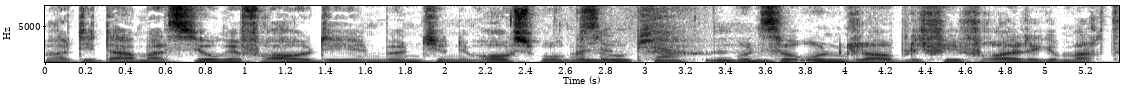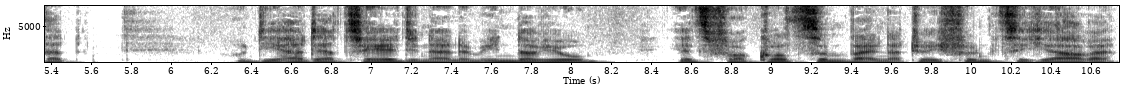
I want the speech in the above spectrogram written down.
war die damals junge Frau, die in München im Hochsprung so, uns so unglaublich viel Freude gemacht hat. Und die hat erzählt in einem Interview, jetzt vor kurzem, weil natürlich 50 Jahre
